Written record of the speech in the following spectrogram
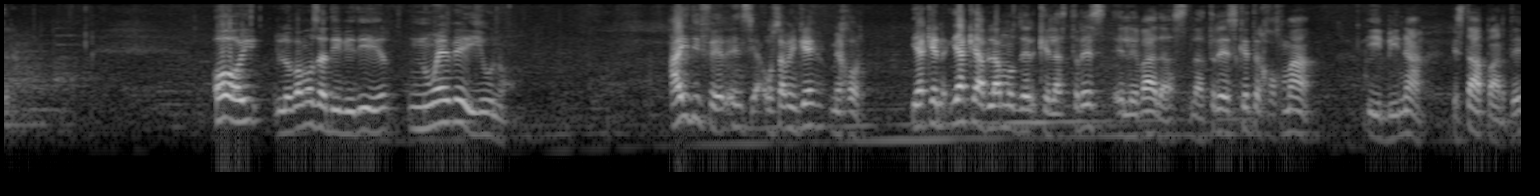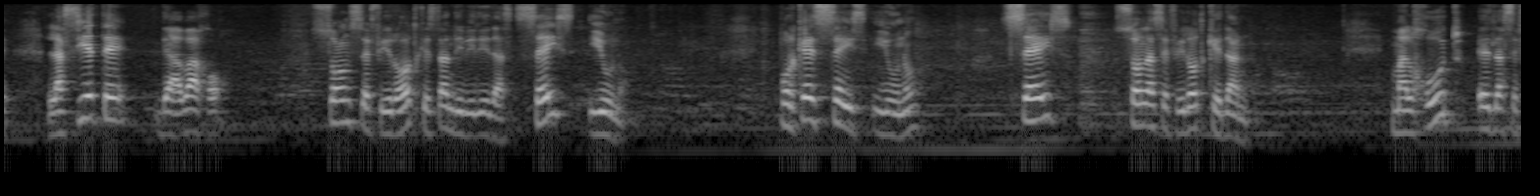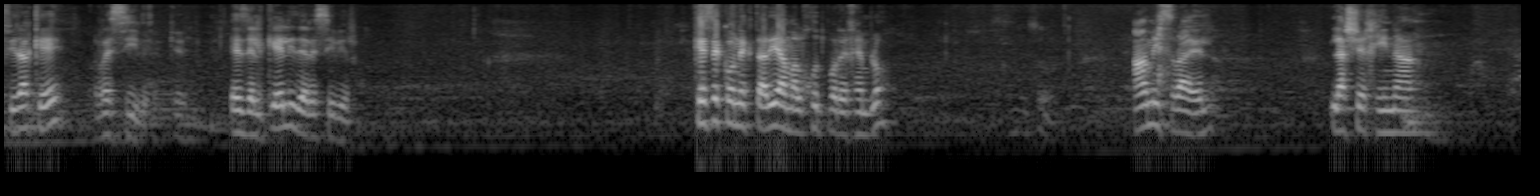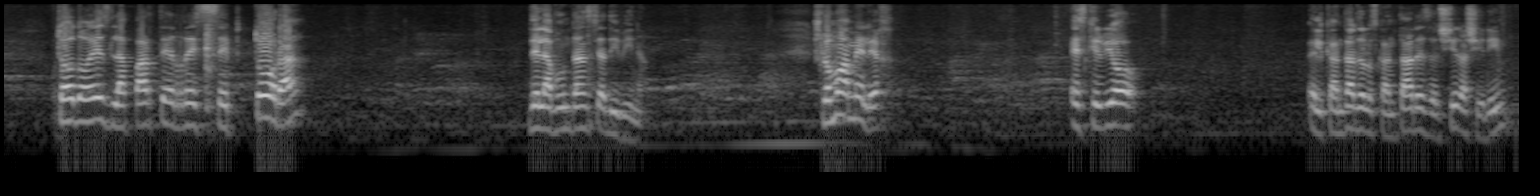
Hoy lo vamos a dividir 9 y 1. Hay diferencia, o saben qué, mejor. Ya que, ya que hablamos de que las tres elevadas, las tres Keter Jochma y Binah, está aparte, las siete de abajo son sefirot que están divididas 6 y 1. ¿Por qué 6 y 1? 6 son las sefirot que dan. Malhut es la sefira que recibe. Es del Keli de recibir. ¿Qué se conectaría a Malhut, por ejemplo? Am Israel, la Shejina, todo es la parte receptora de la abundancia divina. Shlomo Amelech escribió el cantar de los cantares del Shir Shirim,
